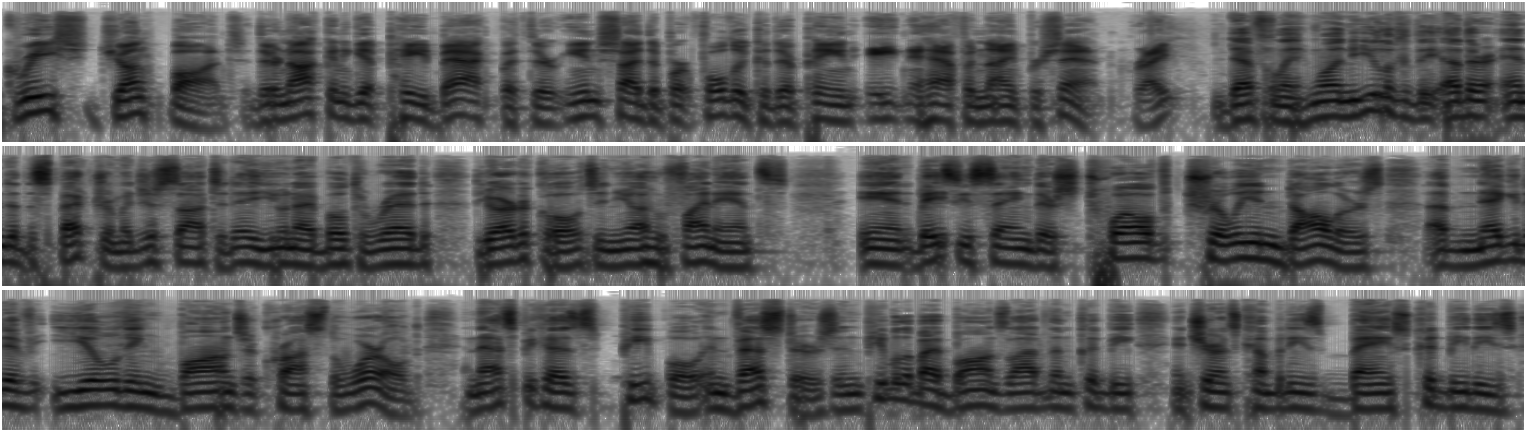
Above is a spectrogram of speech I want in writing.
Greece junk bonds. They're not going to get paid back, but they're inside the portfolio because they're paying eight and a half and nine percent, right? Definitely. Well, and you look at the other end of the spectrum. I just saw today. You and I both read the article. It's in Yahoo Finance, and basically saying there's 12 trillion dollars of negative yielding bonds across the world, and that's because people, investors, and people that buy bonds, a lot of them could be insurance companies, banks, could be these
